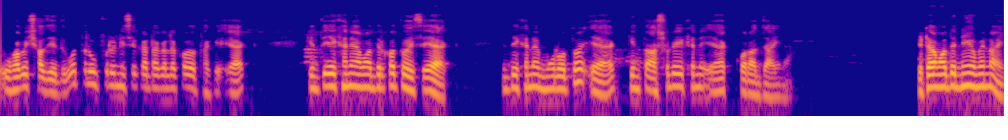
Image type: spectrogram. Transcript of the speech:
ওভাবেই সাজিয়ে দেবো। তাহলে উপরে নিচে কাটা গেলে কত থাকে? এক। কিন্তু এখানে আমাদের কত হয়েছে? এক। কিন্তু এখানে মূলত এক, কিন্তু আসলে এখানে এক করা যায় না। এটা আমাদের নিয়মে নাই।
